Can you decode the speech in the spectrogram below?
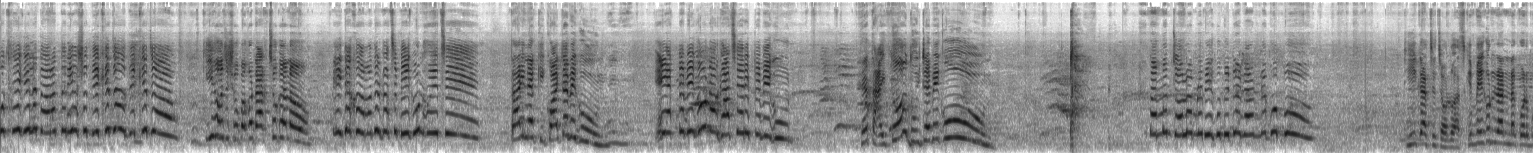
কোথায় গেলে তাড়াতাড়ি আসো? দেখে যাও দেখে যাও। কি হয়েছে সৌভাগ্য ডাকছো কেন? এই দেখো, আমাদের কাছে বেগুন হয়েছে। তাই নাকি? কয়টা বেগুন? এই একটা বেগুন আর গাছে আর একটা বেগুন। হ্যাঁ তাই তো, দুইটা বেগুন। মাম্মাম, চলো আমরা বেগুন দুইটা রান্না করব। ঠিক আছে চলো আজকে বেগুন রান্না করব।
